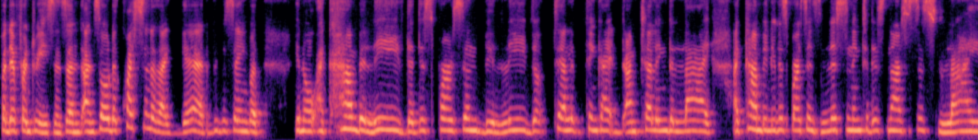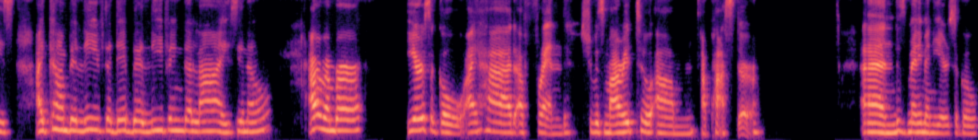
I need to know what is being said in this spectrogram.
for different reasons. And, and so the question that I get, people saying, but you know, I can't believe that this person believed, tell, think I, I'm telling the lie. I can't believe this person is listening to this narcissist lies. I can't believe that they're believing the lies, you know? I remember years ago, I had a friend, she was married to um, a pastor. And this many, many years ago.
